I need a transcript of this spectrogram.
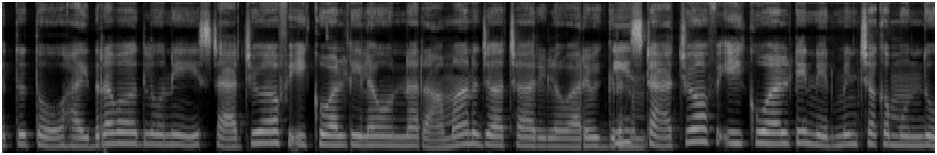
ఎత్తుతో హైదరాబాద్లోని స్టాచ్యూ ఆఫ్ ఈక్వాలిటీలో ఉన్న రామానుజాచార్యుల వారి విగ్రహం. ఈ స్టాచ్యూ ఆఫ్ ఈక్వాలిటీ నిర్మించక ముందు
